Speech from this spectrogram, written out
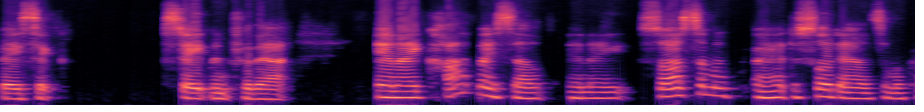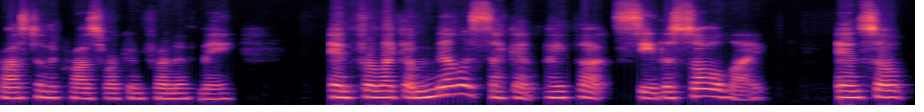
basic statement for that and I caught myself and I saw someone, I had to slow down. Someone crossed in the crosswalk in front of me. And for like a millisecond, I thought, see the soul light. And so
